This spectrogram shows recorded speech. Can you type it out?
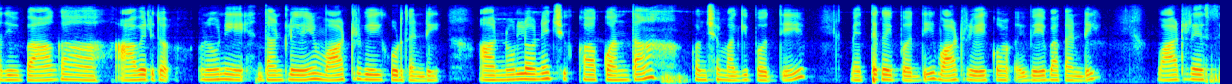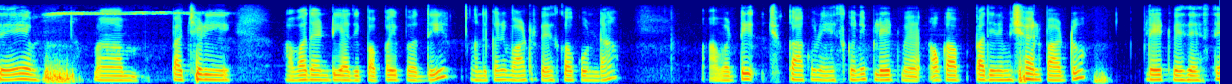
అది బాగా ఆవిరితో నూనె దాంట్లో ఏం వాటర్ వేయకూడదండి. ఆ నూనెలోనే చుక్కాకు అంతా కొంచెం మగ్గిపోద్ది మెత్తగా అయిపోద్ది. వాటర్ వేయకు వేయబాకండి. వాటర్ వేస్తే పచ్చడి అవ్వదండి అది పప్పు అయిపోద్ది. అందుకని వాటర్ వేసుకోకుండా వట్టి చుక్కాకుని వేసుకొని ప్లేట్ ఒక పది నిమిషాల పాటు ప్లేట్ వేసేస్తే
